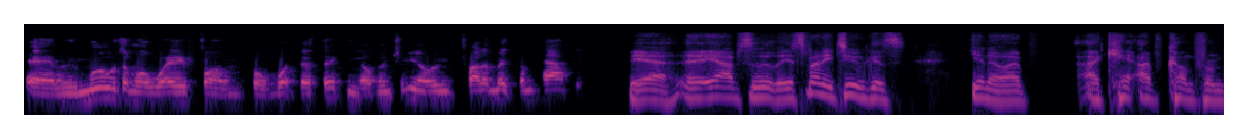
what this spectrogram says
and we move them away from, from what they're thinking of, and you know, we try to make them happy. Yeah, yeah, absolutely. It's funny too because you know I've I can't I've come from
